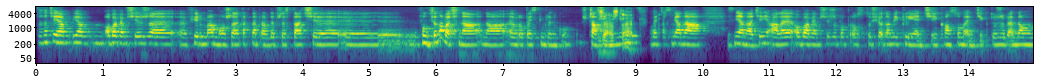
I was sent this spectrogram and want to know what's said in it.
To znaczy, ja, ja, obawiam się, że e, firma może tak naprawdę przestać yy, funkcjonować na, na europejskim rynku z czasem. Nie tak. będzie zmiana z dnia na dzień, ale obawiam się, że po prostu świadomi klienci, konsumenci, którzy będą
